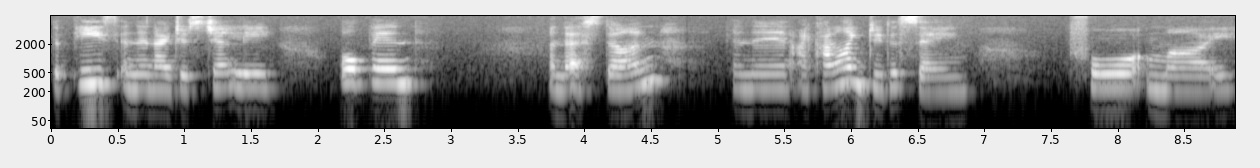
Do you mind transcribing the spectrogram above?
the piece and then I just gently open and that's done. And then I kind of like do the same for my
